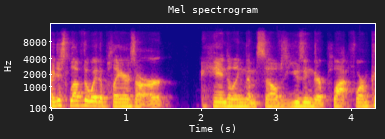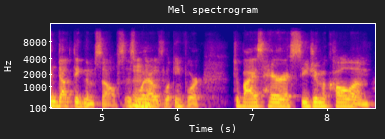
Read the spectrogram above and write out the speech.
I just love the way the players are, are handling themselves, using their platform, conducting themselves is what I Mhm. was looking for. Tobias Harris, CJ McCollum,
